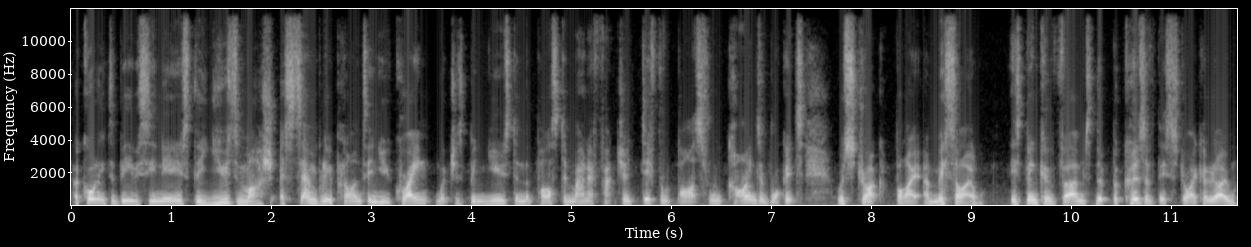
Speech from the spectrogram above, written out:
According to BBC News, the Yuzhmash assembly plant in Ukraine, which has been used in the past to manufacture different parts for all kinds of rockets, was struck by a missile. It's been confirmed that because of this strike alone,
